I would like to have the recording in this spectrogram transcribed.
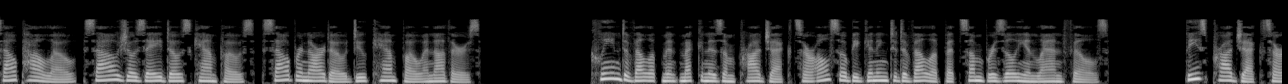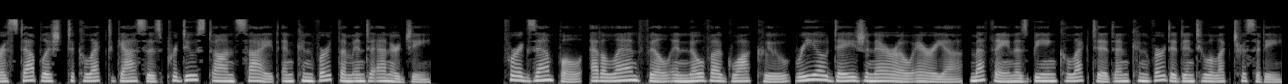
São Paulo, São José dos Campos, São Bernardo do Campo and others. Clean development mechanism projects are also beginning to develop at some Brazilian landfills. These projects are established to collect gases produced on site and convert them into energy. For example, at a landfill in Nova Iguaçu, Rio de Janeiro area, methane is being collected and converted into electricity.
